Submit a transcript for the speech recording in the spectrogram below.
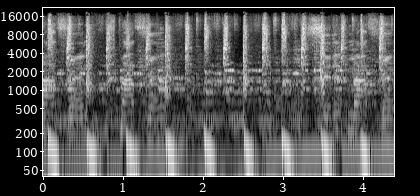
My friend, my friend. It's my friend,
